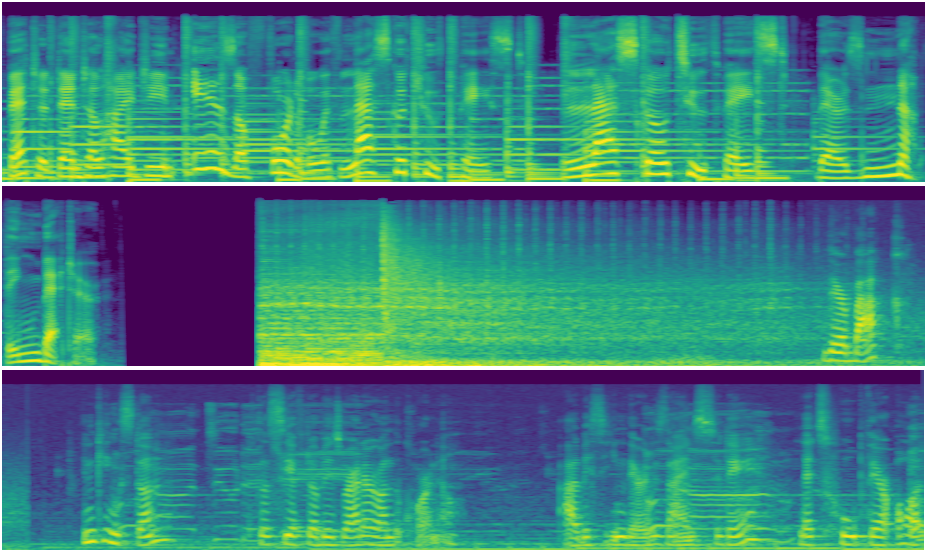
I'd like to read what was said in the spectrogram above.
Better dental hygiene is affordable with Lasco toothpaste. Lasco toothpaste. There's nothing better. They're back in Kingston because CFW is right around the corner. I'll be seeing their designs today. Let's hope they're all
